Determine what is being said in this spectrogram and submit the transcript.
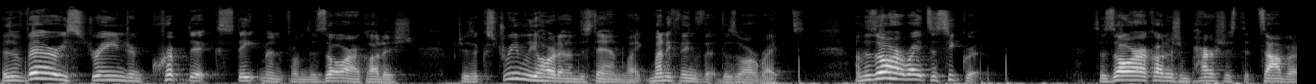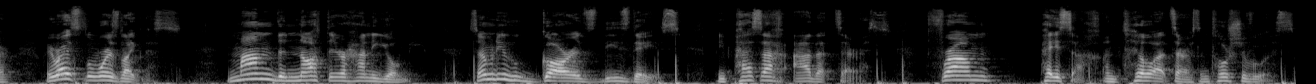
There's a very strange and cryptic statement from the Zohar HaKadosh, which is extremely hard to understand, like many things that the Zohar writes. And the Zohar writes a secret. So Zohar HaKadosh in Parshas Tetzaveh, he writes the words like this: Man de noter haniyomi, somebody who guards these days, mi Pesach ad Atzeres, from Pesach until Atzeres, until Shavuos.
